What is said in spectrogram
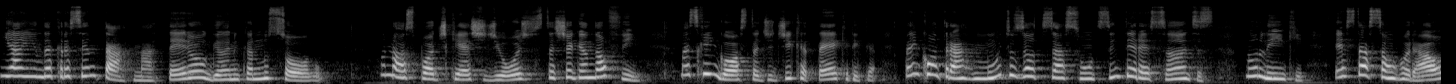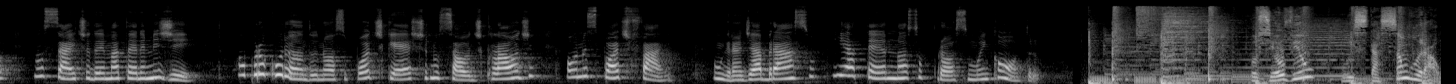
e ainda acrescentar matéria orgânica no solo. O nosso podcast de hoje está chegando ao fim. Mas quem gosta de dica técnica vai encontrar muitos outros assuntos interessantes no link Estação Rural no site da Emater MG ou procurando o nosso podcast no SoundCloud ou no Spotify. Um grande abraço e até nosso próximo encontro. Você ouviu o Estação Rural,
